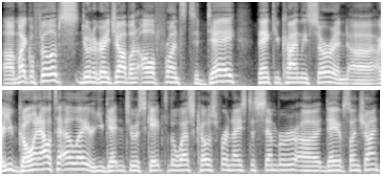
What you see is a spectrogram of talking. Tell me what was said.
Uh, Michael Phillips doing a great job on all fronts today. Thank you kindly, sir. And uh, are you going out to LA? Are you getting to escape to the West Coast for a nice December uh, day of sunshine?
